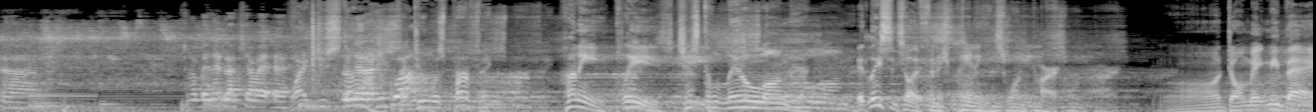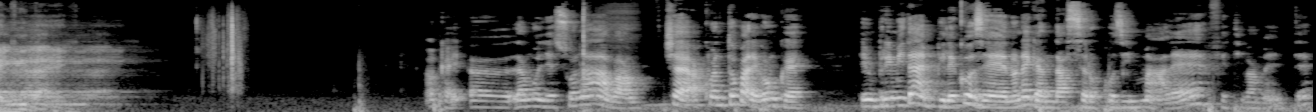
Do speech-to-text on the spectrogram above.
Uh, va bene, la chiave è... Non era di qua? Honey, please, just a little longer. At least until I finish painting this one part. Oh, don't make me beg. Ok, uh, la moglie suonava, cioè a quanto pare comunque in primi tempi le cose non è che andassero così male, eh, effettivamente.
